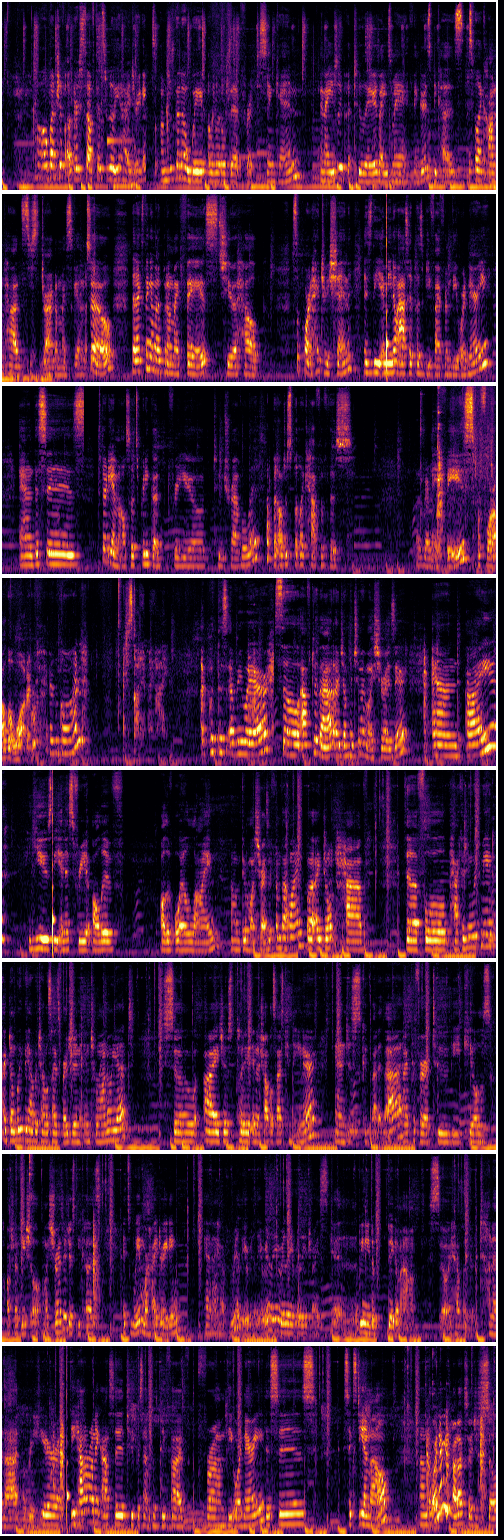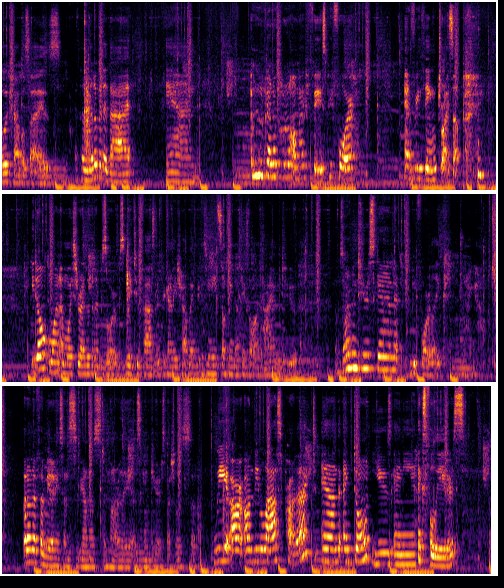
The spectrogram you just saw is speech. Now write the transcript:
a whole bunch of other stuff that's really hydrating. So I'm just gonna wait a little bit for it to sink in. And I usually put two layers. I use my fingers because I feel like cotton pads just drag on my skin. So the next thing I'm gonna put on my face to help support hydration is the amino acid plus B5 from The Ordinary. And this is 30 ml, so it's pretty good for you to travel with. But I'll just put like half of this over my face before all the water is gone. I just got it in my eye. I put this everywhere. So after that, I jump into my moisturizer and I use the Innisfree olive olive oil line, um, their moisturizer from that line, but I don't have the full packaging with me. I don't believe they have a travel size version in Toronto yet. So I just put it in a travel size container and just scoop out of that. I prefer it to the Kiehl's Ultra Facial Moisturizer just because it's way more hydrating and I have really, really, really, really, really dry skin. We need a big amount. So I have like a ton of that over here. The hyaluronic acid 2% plus B5 from The Ordinary. This is 60 ml. Um, the Ordinary products are just so travel size. I put a little bit of that and I'm gonna put it on my face before everything dries up. you don't want a moisturizer that absorbs way too fast if you're gonna be traveling because you need something that takes a long time to absorb into your skin before like drying out. I don't know if that made any sense to be honest. I'm not really a skincare specialist, so. We are on the last product and I don't use any exfoliators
